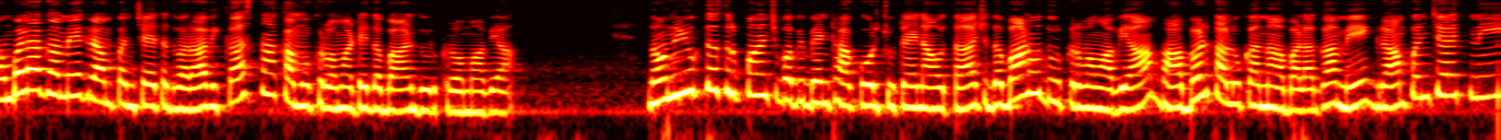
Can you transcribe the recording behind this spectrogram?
અંબળા ગામે ગ્રામ પંચાયત દ્વારા વિકાસના કામો કરવા માટે દબાણ દૂર કરવામાં આવ્યા. નવનિયુક્ત સરપંચ બબીબેન ઠાકોર ચૂંટાઈને આવતા જ દબાણો દૂર કરવામાં આવ્યા. ભાભર તાલુકાના અબાળા ગામે ગ્રામ પંચાયતની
